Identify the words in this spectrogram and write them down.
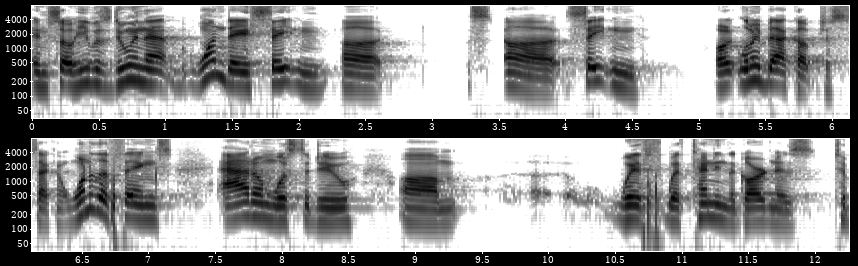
and so he was doing that. One day, Satan, uh, uh, Satan, or let me back up just a second. One of the things Adam was to do um, with, with tending the garden is to,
